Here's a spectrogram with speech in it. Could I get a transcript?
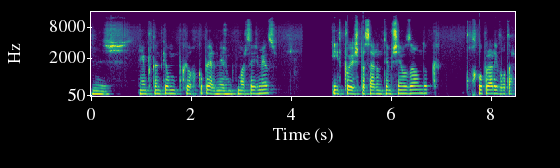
Mas é importante que eu, que eu recupere, mesmo que demore seis meses, e depois passar um tempo sem lesão do que recuperar e voltar.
